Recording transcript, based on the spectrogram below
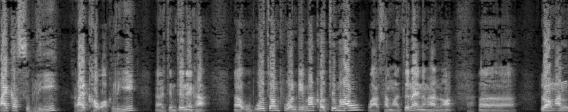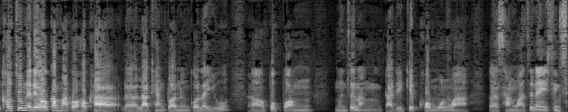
ไปกับสืบหลีไปเข้าออกหลีอ่าจำเจ้าไหนคะอ่าอุปโภคจอมพวนตีมากเขาจุ่มเฮาว่าสังวาเจ้าไหนนั่นฮะเนาะเอ่อ ลองอันเขาจุ่มเนี่ยเดียวก็มาก็เขาขาลาดแทงตอนหนึ่งก็เลยอยู่อ่าปกป้องเหมือนเจ้าหนังตาได้เก็บข้อมูลว่าสังว่าเจ้าในสิงเซ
